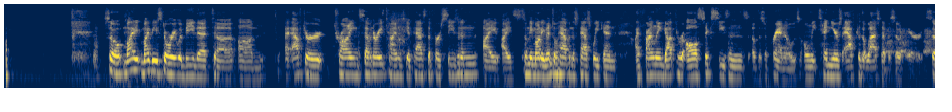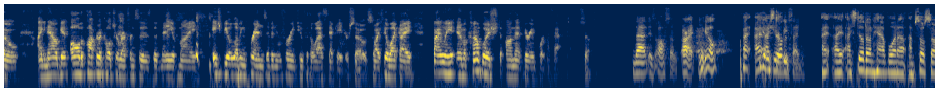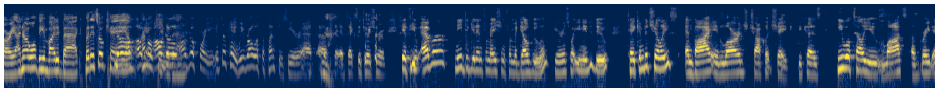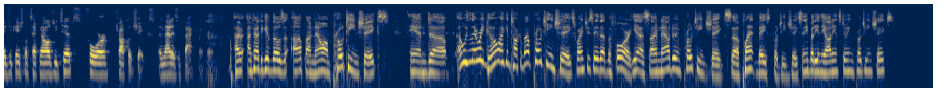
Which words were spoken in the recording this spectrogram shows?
So my my B story would be that uh, um, after trying seven or eight times to get past the first season, I, I something monumental happened this past weekend. I finally got through all six seasons of The Sopranos, only ten years after the last episode aired. So I now get all the popular culture references that many of my HBO loving friends have been referring to for the last decade or so. So I feel like I finally am accomplished on that very important fact. So. That is awesome. All right, Miguel, I, you I, I still your B side. I, I, I still don't have one. I'm so sorry. I know I won't be invited back, but it's okay. No, I'm, okay, I'm okay I'll go. I'll go for you. It's okay. We roll with the punches here at uh, Yeah. the Ed Tech Situation Room. If you ever need to get information from Miguel Guhlin, here is what you need to do: take him to Chili's and buy a large chocolate shake because he will tell you lots of great educational technology tips for chocolate shakes, and that is a fact, my friends. I, I've had to give those up. I'm now on protein shakes. And, uh, oh, there we go. I can talk about protein shakes. Why didn't you say that before? Yes, I'm now doing protein shakes, uh, plant-based protein shakes. Anybody in the audience doing protein shakes?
